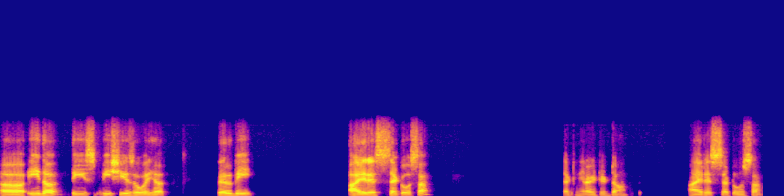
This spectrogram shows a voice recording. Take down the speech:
uh, either these species over here will be Iris setosa. Let me write it down. Iris setosa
